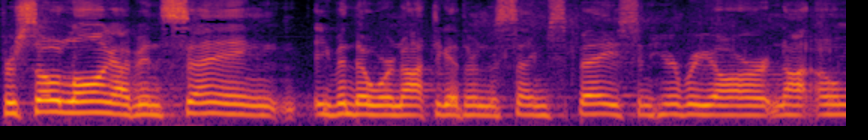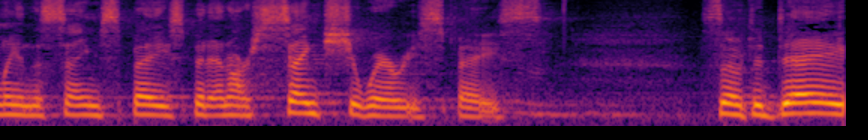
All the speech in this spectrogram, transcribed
For so long, I've been saying, even though we're not together in the same space, and here we are, not only in the same space, but in our sanctuary space. So today,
